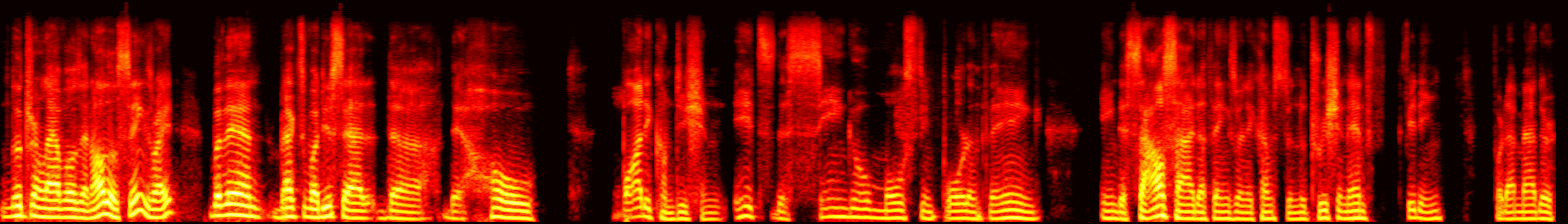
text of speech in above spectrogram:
nutrient levels and all those things, right? But then back to what you said, the the whole body condition, it's the single most important thing in the sow side of things when it comes to nutrition and feeding for that matter.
